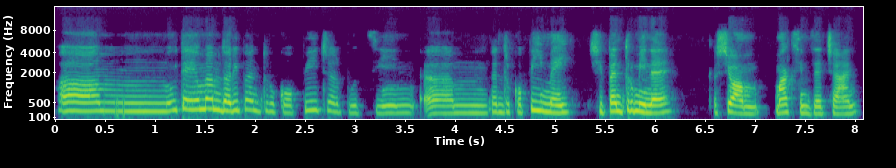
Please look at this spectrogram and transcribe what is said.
Um, uite, eu mi-am dorit pentru copii cel puțin, um, pentru copiii mei și pentru mine, că și eu am maxim 10 ani,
